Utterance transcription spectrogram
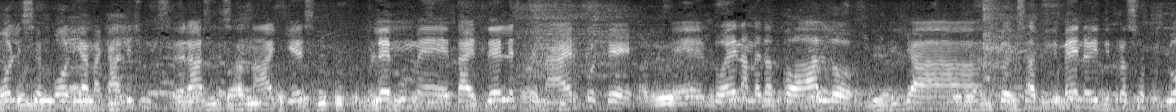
πόλη σε πόλη για να καλύψουν τις τεράστιες ανάγκες. Βλέπουμε τα εντέλεσθε να έρχονται ε, το ένα μετά το άλλο για το εξαντλημένο ήδη προσωπικό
